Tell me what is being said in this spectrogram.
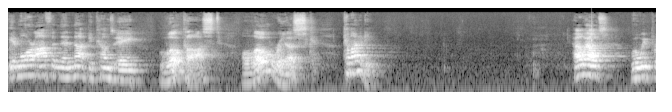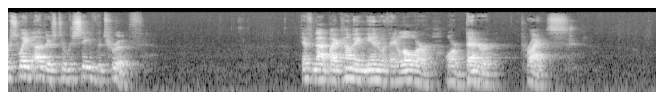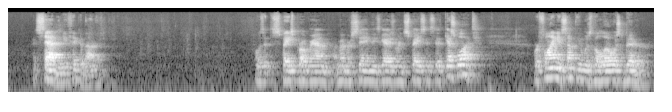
it more often than not becomes a low cost, low risk commodity. How else will we persuade others to receive the truth? If not by coming in with a lower or better price. It's sad when you think about it. What was it the space program? I remember seeing these guys were in space and said, Guess what? We're flying in something that was the lowest bidder.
